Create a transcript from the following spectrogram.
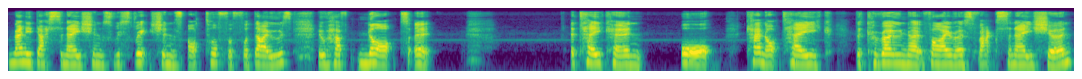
many destinations restrictions are tougher for those who have not uh, taken or cannot take the coronavirus vaccination.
